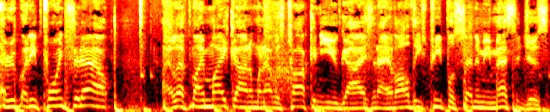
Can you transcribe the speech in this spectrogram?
everybody points it out. Left my mic on when I was talking to you guys, and I have all these people sending me messages.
